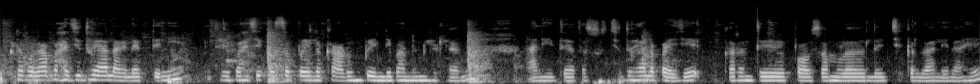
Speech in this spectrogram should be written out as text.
इकडे बघा भाजी धुया लागल्यात त्यांनी. ते भाजी कसं पहिलं काढून पेंडी बांधून घेतला मी आणि ते आता स्वच्छ धुवायला पाहिजे कारण ते पावसामुळं लई चिखल झालेलं आहे.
